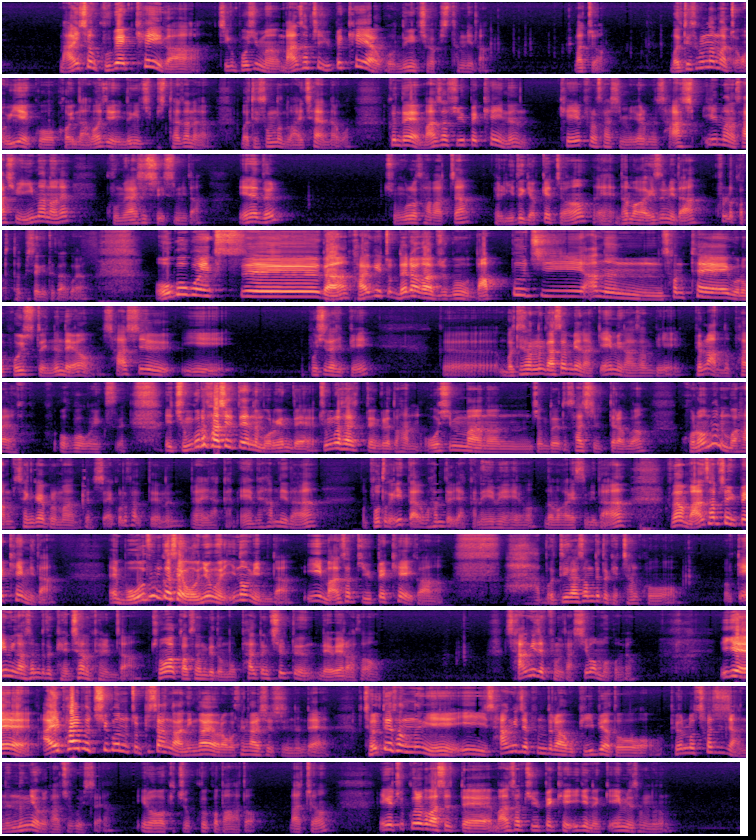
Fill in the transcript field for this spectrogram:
12900K가 지금 보시면 13600K하고 능력치가 비슷합니다. 맞죠? 멀티 성능만 조금 위에 있고 거의 나머지 능력치 비슷하잖아요. 멀티 성능도 많이 차이 안 나고. 근데 14600K는 KF로 사시면 여러분 41만원, 42만원에 구매하실 수 있습니다. 얘네들 중고로 사봤자 별 이득이 없겠죠. 네, 넘어가겠습니다. 쿨러 값도 더 비싸게 들어가고요. 590X가 가격이 좀 내려가지고 나쁘지 않은 선택으로 보일 수도 있는데요. 사실 이 보시다시피 그 멀티 성능 가성비나 게임의 가성비 별로 안 높아요. 590X. 이 중고로 사실 때는 모르겠는데 중고로 사실 때는 그래도 한 50만 원 정도에도 사실 수 있더라고요. 그러면 뭐 한번 생각해 볼 만한데 새 거로 살 때는 약간 애매합니다. 보드가 있다고 한들 약간 애매해요. 넘어가겠습니다. 그 다음 13600K입니다. 모든 것의 원흉은 이놈입니다. 이 13600K가 아, 멀티 가성비도 괜찮고 게이밍 가성비도 괜찮은 편입니다. 종합 가성비도 뭐 8등, 7등 내외라서 상위 제품을 다 씹어 먹어요. 이게 i5 치고는 좀 비싼 거 아닌가요? 라고 생각하실 수 있는데 절대 성능이 이 상위 제품들하고 비벼도 별로 처지지 않는 능력을 가지고 있어요. 이렇게 쭉 긁어 봐도 맞죠? 이게 쭉 긁어봤을 때 13600K 이기는 게이밍 성능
